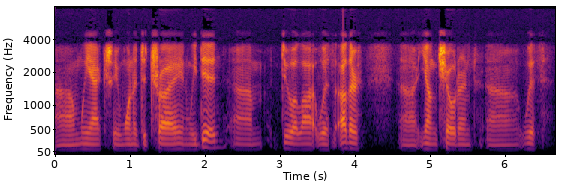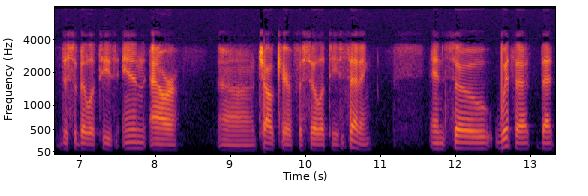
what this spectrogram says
um, we actually wanted to try, and we did, um, do a lot with other uh, young children uh, with disabilities in our uh, child care facility setting. And so with that, that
